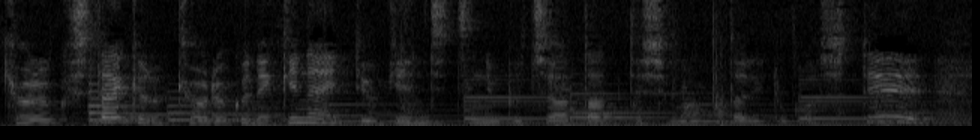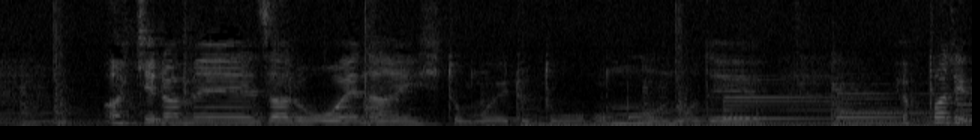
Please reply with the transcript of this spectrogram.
協力したいけど協力できないっていう現実にぶち当たってしまったりとかして諦めざるを得ない人もいると思うのでやっぱり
